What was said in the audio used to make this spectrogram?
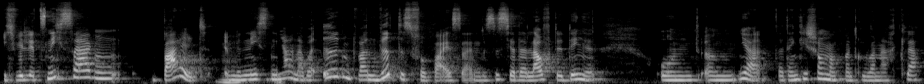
ich will jetzt nicht sagen bald in den nächsten Jahren, aber irgendwann wird es vorbei sein. Das ist ja der Lauf der Dinge. Und ähm, ja, da denke ich schon manchmal drüber nach, klar.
